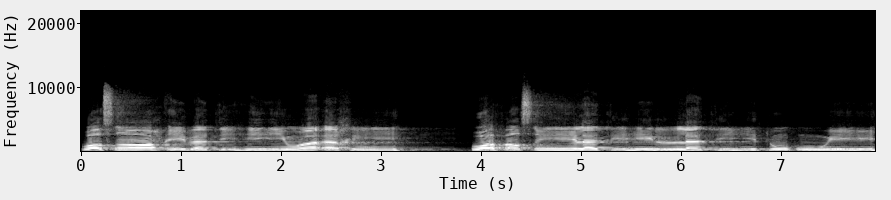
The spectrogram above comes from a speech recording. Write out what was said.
وصاحبته وأخيه وفصيلته التي تؤويه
